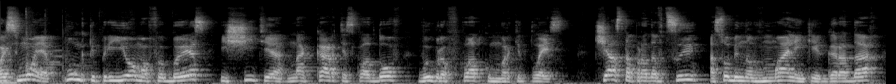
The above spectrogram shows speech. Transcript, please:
Восьмое. Пункты приема ФБС ищите на карте складов, выбрав вкладку Marketplace. Часто продавцы, особенно в маленьких городах,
